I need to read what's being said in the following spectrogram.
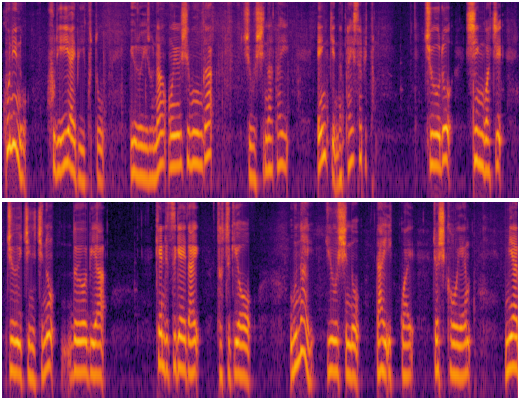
国のフリーアイビークといろいろな模様しむんが中止なたい延期なたいさびた。中ル新月11日の土曜日や県立芸大卒業うない有志の第1回女子公演雅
